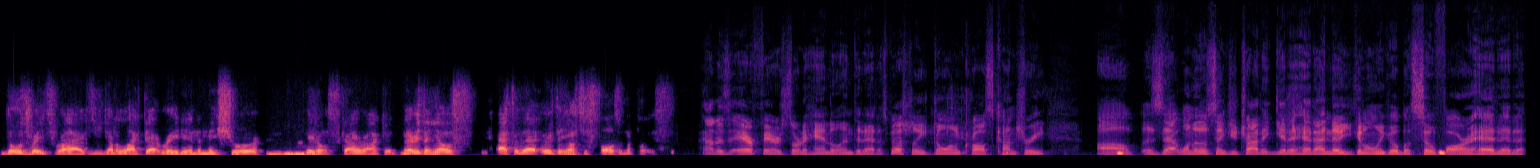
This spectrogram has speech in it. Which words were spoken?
those rates rise. You got to lock that rate in to make sure they don't skyrocket. And everything else, after that, everything else just falls into place. How does airfare sort of handle into that, especially going across country? Uh, is that one of those things you try to get ahead? I know you can only go but so far ahead at a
